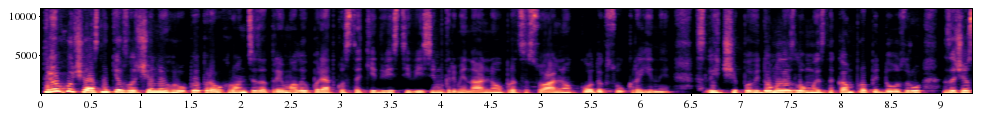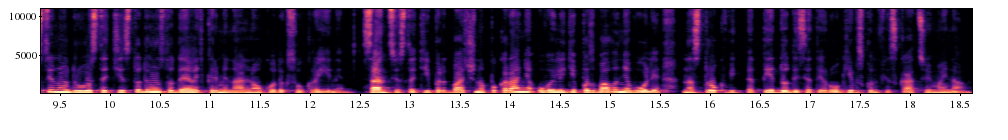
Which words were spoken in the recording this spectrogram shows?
Трьох учасників злочинної групи правоохоронці затримали у порядку статті 208 Кримінального процесуального кодексу України. Слідчі повідомили зловмисникам про підозру за частиною 2 статті 199 Кримінального кодексу України. Санкцію статті передбачено покарання у вигляді позбавлення волі на строк від 5 до 10 років з конфіскацією майна.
